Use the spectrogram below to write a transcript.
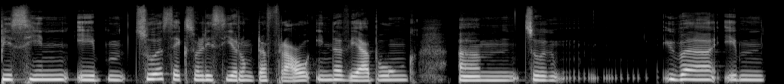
bis hin eben zur Sexualisierung der Frau in der Werbung, ähm, zu, über eben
